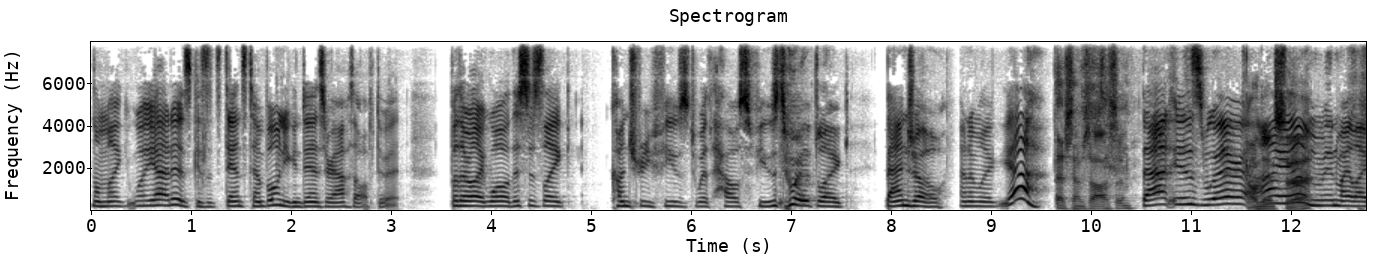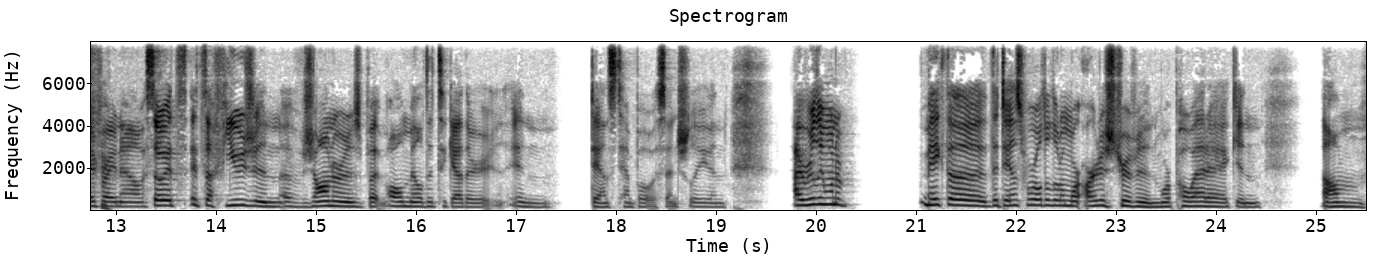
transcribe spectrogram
And I'm like, well, yeah, it is because it's dance tempo and you can dance your ass off to it. But they're like, well, this is like country fused with house fused with like banjo. And I'm like, yeah, That sounds awesome. that is where I'll I dance to that. am in my life right now. So it's it's a fusion of genres, but all melded together in dance tempo essentially. And I really want to make the the dance world a little more artist driven, more poetic, and um,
